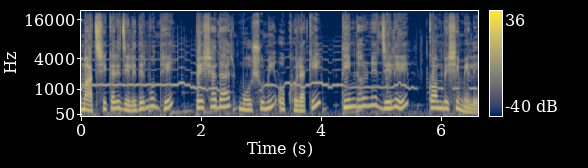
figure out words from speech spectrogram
মাছ শিকারী জেলেদের মধ্যে পেশাদার, মৌসুমি ও খোরাকি তিন ধরনের জেলে কম বেশি মেলে।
